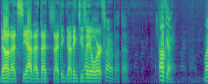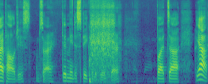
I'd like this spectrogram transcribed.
no, that's yeah. That that's I think I think Tuesday My will bad. work. Sorry about that. Okay, my apologies. I'm sorry. Didn't mean to speak for the group there, but uh, yeah,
